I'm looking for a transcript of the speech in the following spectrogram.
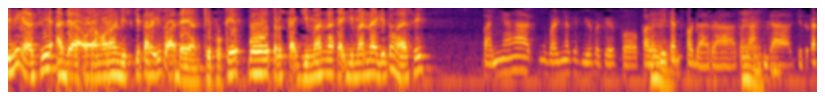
ini gak sih ada orang-orang di sekitar itu ada yang kepo-kepo terus kayak gimana kayak gimana gitu gak sih? Banyak banyak yang kepo-kepo apalagi Hmm. kan saudara Hmm. tetangga gitu kan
